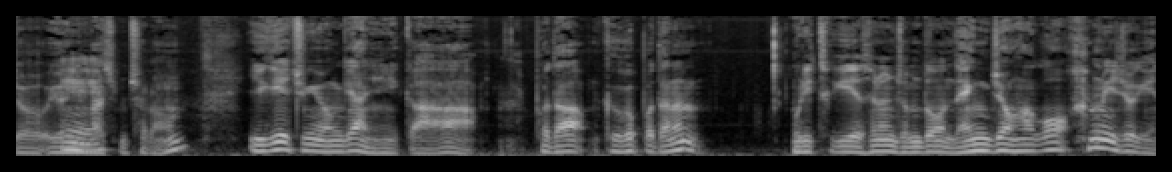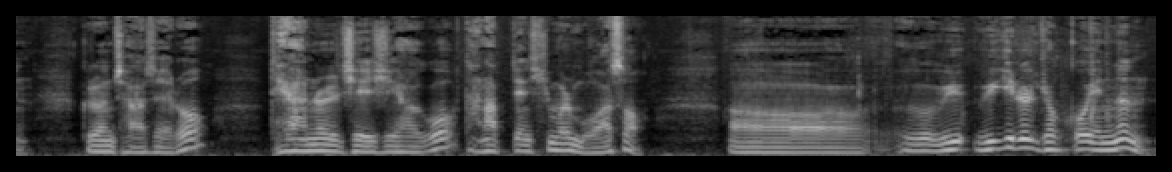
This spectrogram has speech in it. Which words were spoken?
저 의원님 예. 말씀처럼 이게 중요한 게 아니니까 보다 그것보다는 우리 특위에서는 좀 더 냉정하고 합리적인 그런 자세로 대안을 제시하고 단합된 힘을 모아서 어, 그 위, 위기를 겪고 있는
